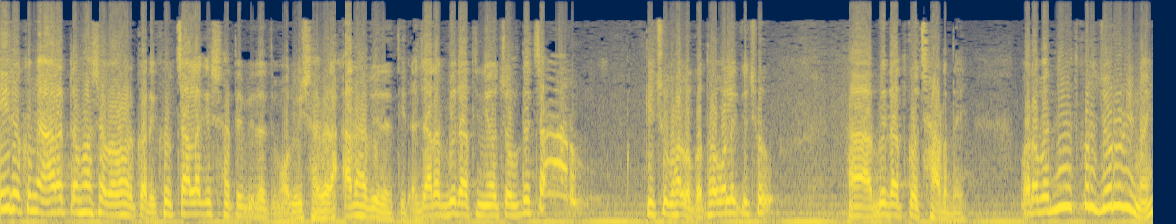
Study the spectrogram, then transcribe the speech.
এইরকমই আর একটা ভাষা ব্যবহার করে, খুব চালাকের সাথে বিদাতি মৌলী সাহেবের আধা বিদাতিরা যারা বিদাত নিয়ে চলতে চায়, আর কিছু ভালো কথা বলে কিছু হ্যাঁ বিদাতকে ছাড় দেয়। ওরা আবার নিয়ত করা জরুরি নয়।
